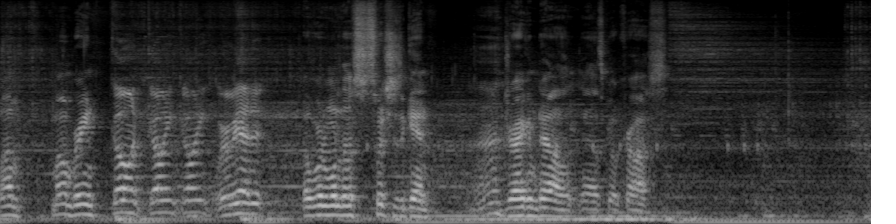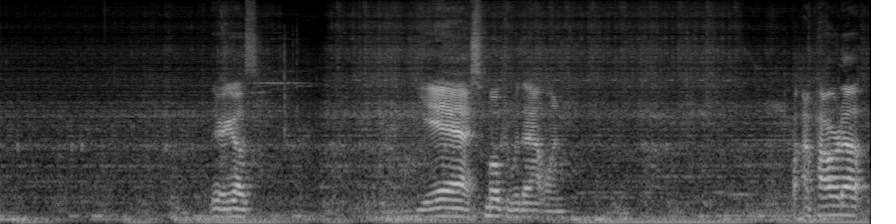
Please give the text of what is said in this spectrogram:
Come on. Come on, Breen. Going, going, going. Where are we headed? Over to one of those switches again. Huh? Drag him down. Yeah, let's go across. There he goes. Yeah, smoked with that one. I'm powered up.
